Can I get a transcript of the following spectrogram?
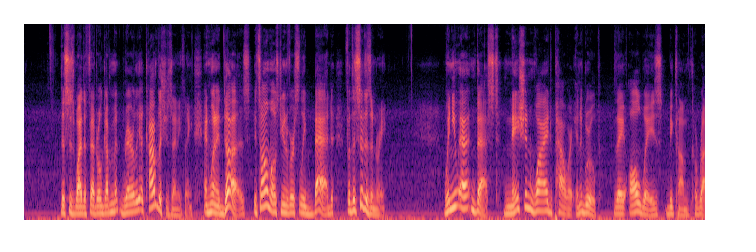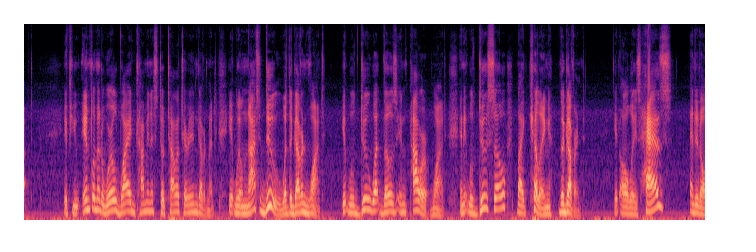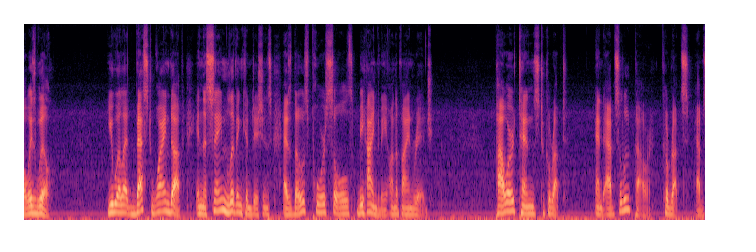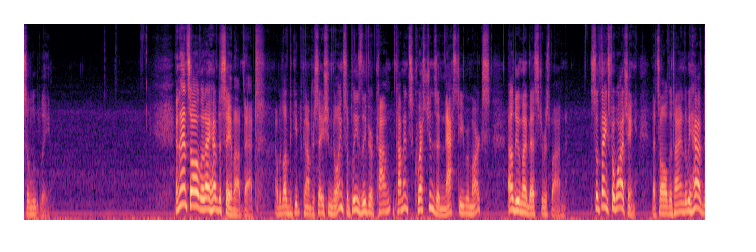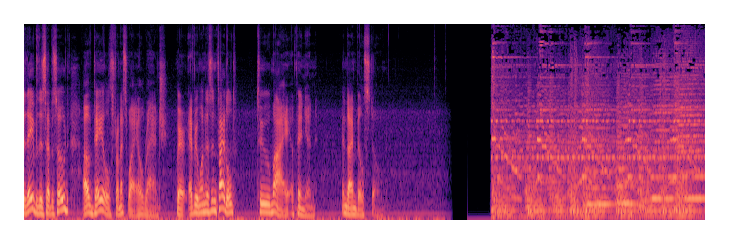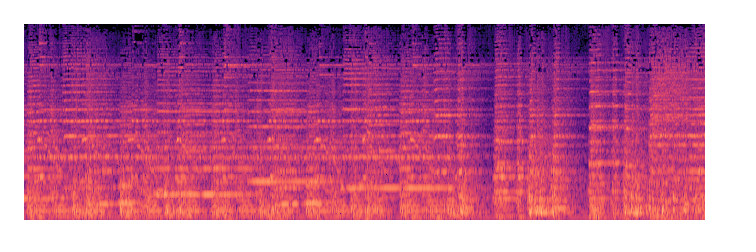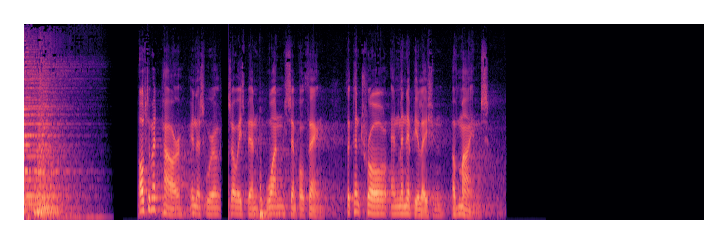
This is why the federal government rarely accomplishes anything, and when it does, it's almost universally bad for the citizenry. When you invest nationwide power in a group, they always become corrupt. If you implement a worldwide communist totalitarian government, it will not do what the governed want. It will do what those in power want, and it will do so by killing the governed. It always has, and it always will. You will at best wind up in the same living conditions as those poor souls behind me on the Pine Ridge. Power tends to corrupt, and absolute power corrupts absolutely. And that's all that I have to say about that. I would love to keep the conversation going, so please leave your com comments, questions, and nasty remarks. I'll do my best to respond. So thanks for watching. That's all the time that we have today for this episode of Tales from SYL Ranch, where everyone is entitled to my opinion. And I'm Bill Stone. Ultimate power in this world has always been one simple thing the control and manipulation of minds.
